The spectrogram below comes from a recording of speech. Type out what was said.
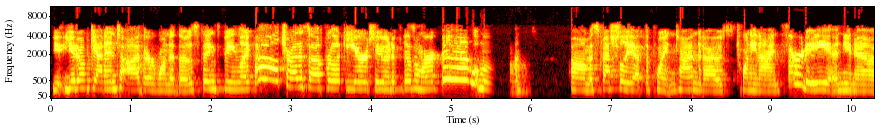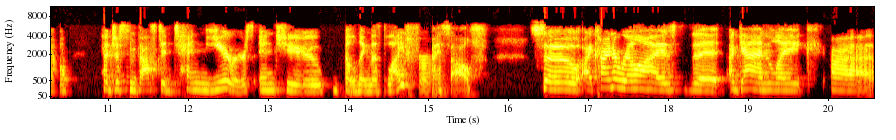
You, you, don't get into either one of those things being like, well, I'll try this out for like a year or two, and if it doesn't work, eh, we'll move on. Um, especially at the point in time that I was 29, 30, and, you know, had just invested 10 years into building this life for myself. So I kind of realized that again, like, uh,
